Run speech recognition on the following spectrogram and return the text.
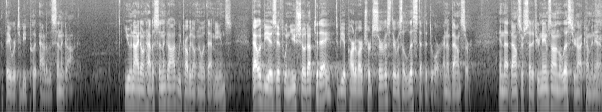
that they were to be put out of the synagogue. You and I don't have a synagogue. We probably don't know what that means. That would be as if when you showed up today to be a part of our church service, there was a list at the door and a bouncer. And that bouncer said, if your name's not on the list, you're not coming in.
